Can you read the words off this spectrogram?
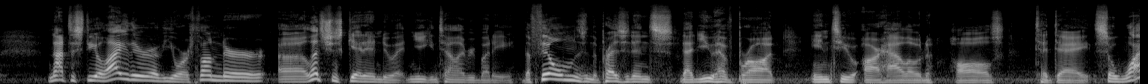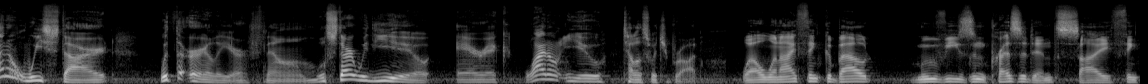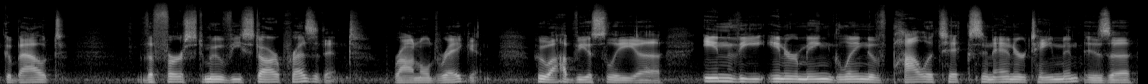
Not to steal either of your thunder, uh, let's just get into it and you can tell everybody the films and the presidents that you have brought into our hallowed halls today. So, why don't we start with the earlier film? We'll start with you, Eric. Why don't you tell us what you brought? Well, when I think about movies and presidents, I think about the first movie star president, Ronald Reagan, who obviously, uh, in the intermingling of politics and entertainment, is a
